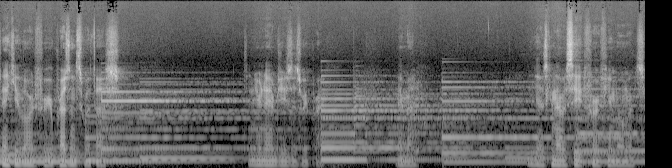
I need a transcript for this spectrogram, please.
Thank you, Lord, for your presence with us. Your name, Jesus, we pray. Amen. You guys can have a seat for a few moments.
